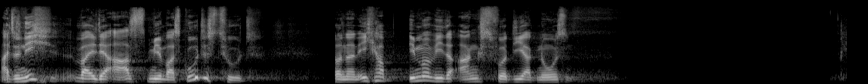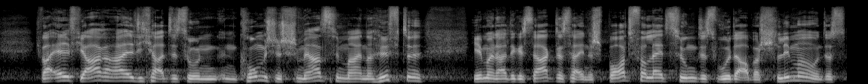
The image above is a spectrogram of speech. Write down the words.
Also nicht, weil der Arzt mir was Gutes tut, sondern ich habe immer wieder Angst vor Diagnosen. Ich war elf Jahre alt, ich hatte so einen, einen, komischen Schmerz in meiner Hüfte. Jemand hatte gesagt, das sei eine Sportverletzung, das wurde aber schlimmer und das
